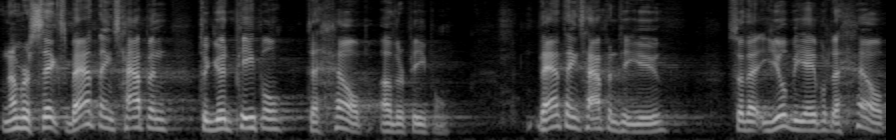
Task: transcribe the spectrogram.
Number six, bad things happen to good people to help other people. Bad things happen to you so that you'll be able to help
